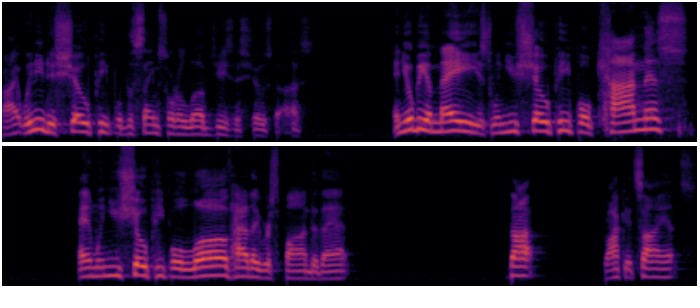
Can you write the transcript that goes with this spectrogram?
right? We need to show people the same sort of love Jesus shows to us. And you'll be amazed when you show people kindness and when you show people love, how they respond to that. It's not rocket science,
